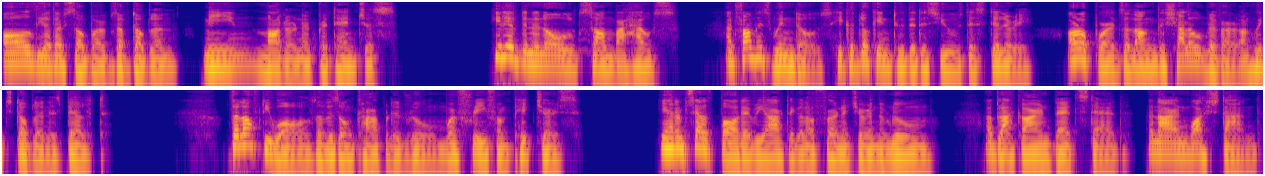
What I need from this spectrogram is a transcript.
all the other suburbs of Dublin mean, modern, and pretentious. He lived in an old sombre house, and from his windows he could look into the disused distillery or upwards along the shallow river on which Dublin is built. The lofty walls of his uncarpeted room were free from pictures. He had himself bought every article of furniture in the room, a black iron bedstead, an iron washstand,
